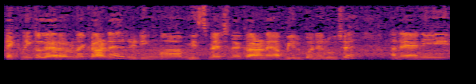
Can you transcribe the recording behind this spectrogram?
ટેકનિકલ એરરને કારણે, રીડિંગમાં મિસમેચને કારણે આ બિલ બનેલું છે. અને એની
